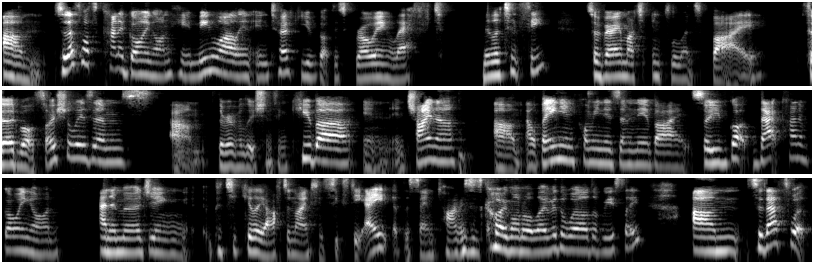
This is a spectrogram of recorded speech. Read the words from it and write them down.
Um, so that's what's kind of going on here. Meanwhile, in, in Turkey, you've got this growing left militancy, so very much influenced by third world socialisms, um, the revolutions in Cuba, in, in China, um, Albanian communism nearby. So you've got that kind of going on and emerging, particularly after 1968, at the same time as it's going on all over the world, obviously. Um, so that's what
